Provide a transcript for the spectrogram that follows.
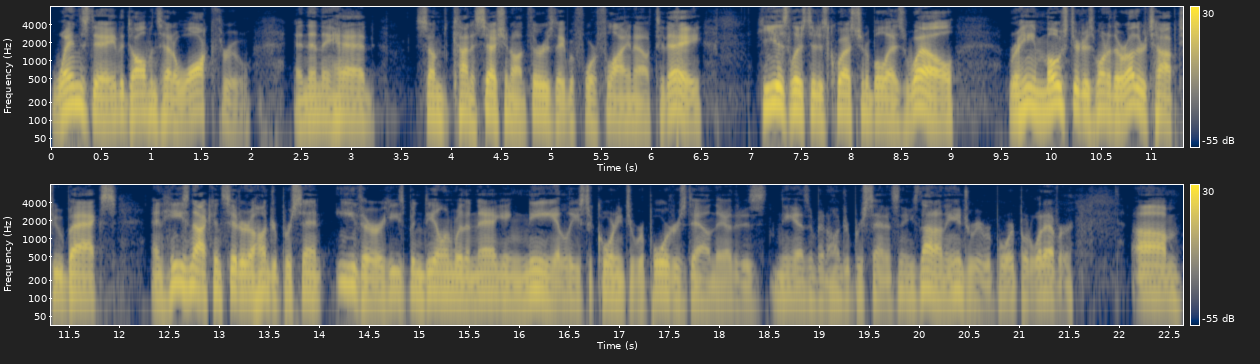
Wednesday the Dolphins had a walkthrough, and then they had some kind of session on Thursday before flying out today. He is listed as questionable as well. Raheem Mostert is one of their other top two backs, and he's not considered 100% either. He's been dealing with a nagging knee, at least according to reporters down there, that his knee hasn't been 100%. It's, he's not on the injury report, but whatever. Um,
